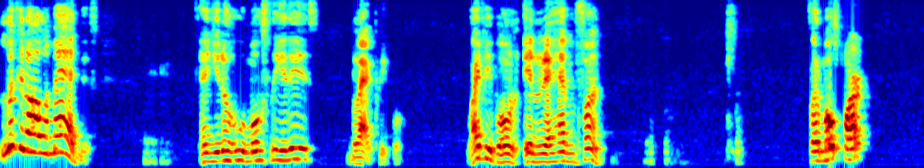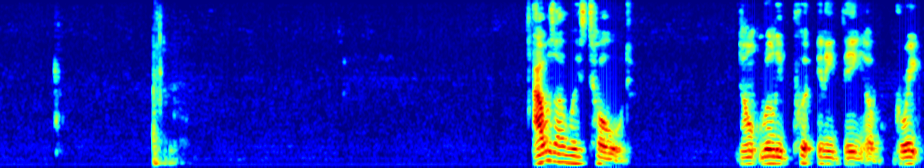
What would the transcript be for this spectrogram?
Look at all the madness. And you know who mostly it is? Black people. White people on the internet having fun. For the most part. I was always told don't really put anything of great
